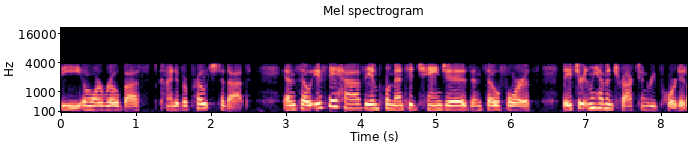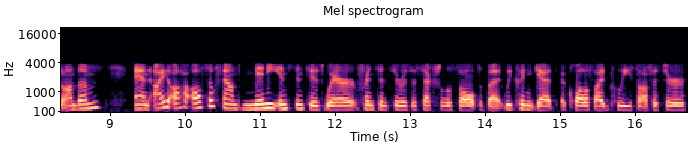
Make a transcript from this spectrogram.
see a more robust kind of approach to that. And so, if they have implemented changes and so forth, they certainly haven't tracked and reported on them. And I also found many instances where, for instance, there was a sexual assault, but we couldn't get a qualified police officer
